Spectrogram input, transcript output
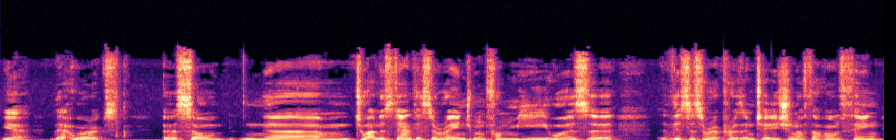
Yeah, that works. Uh, so um, to understand this arrangement for me was uh, this is a representation of the whole thing.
